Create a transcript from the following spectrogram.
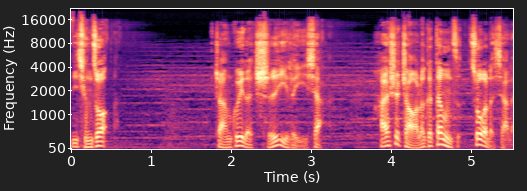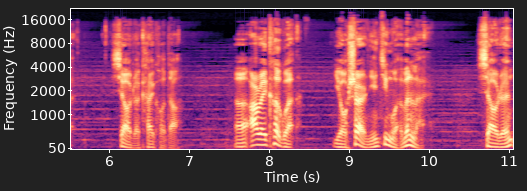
你请坐。”掌柜的迟疑了一下，还是找了个凳子坐了下来，笑着开口道：“呃，二位客官，有事儿您尽管问来。”小人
